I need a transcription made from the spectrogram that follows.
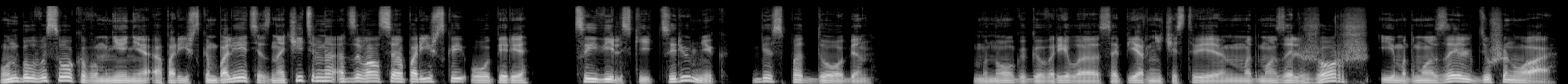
Он был высокого мнения о парижском балете, значительно отзывался о парижской опере. Цивильский цирюльник бесподобен. Много говорил о соперничестве мадемуазель Жорж и мадемуазель Дюшенуа.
